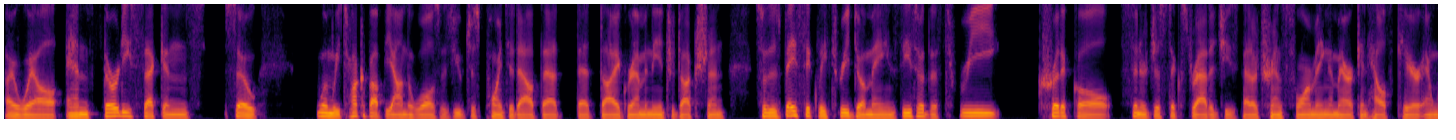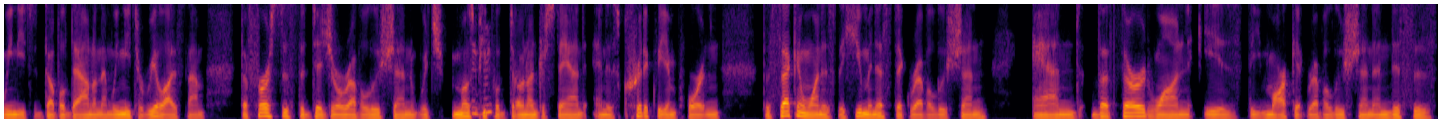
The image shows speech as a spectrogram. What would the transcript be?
I will. And 30 seconds. So when we talk about beyond the walls, as you've just pointed out that that diagram in the introduction, so there's basically three domains. These are the three critical synergistic strategies that are transforming American healthcare, and we need to double down on them. We need to realize them. The first is the digital revolution, which most Mhm. people don't understand and is critically important. The second one is the humanistic revolution. And the third one is the market revolution. And this is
